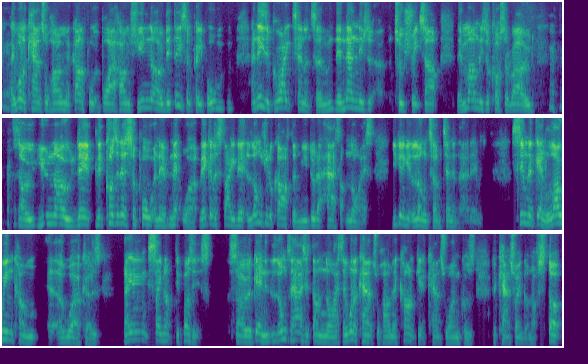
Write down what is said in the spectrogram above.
Yeah. They want to cancel home. They can't afford to buy a home. So you know they're decent people, and these are great tenants. And their nan lives uh, two streets up. Their mum lives across the road. so you know they because of their support and their network, they're going to stay there as long as you look after them. You do that house up nice. You're going to get a long term tenant out of them. Similar again, low income uh, workers. They ain't saving up deposits. So again, as long as the house is done nice, they want a council home. They can't get a council home because the council ain't got enough stock.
